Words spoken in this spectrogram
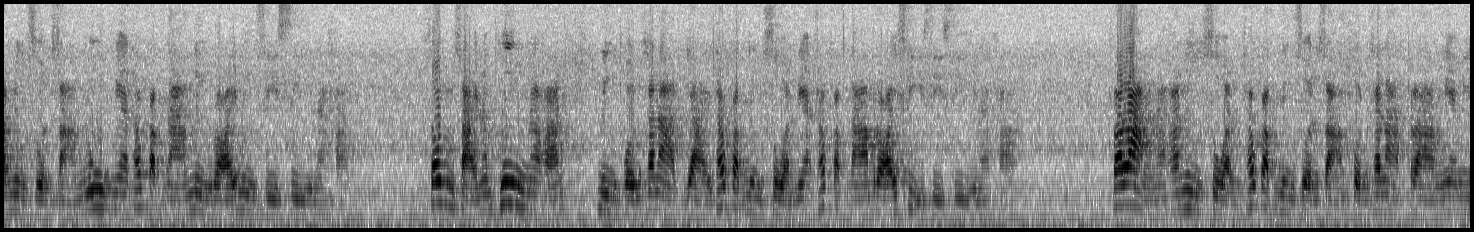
รหนึ่งส่วนสามลูกเนี่ยเท่ากับน้ำหนึ่งร้อยหนึ่งซีซีนะคะส้มสายน้ำผึ้งนะคะหนึ่งผลขนาดใหญ่เท่ากับหนึ่งส่วนเนี่ยเท่ากับน้ำร้อยสี่ซีซีนะคะฝรั่งนะคะหนึ่งส่วนเท่ากับหนึ่งส่วนสามผลขนาดกลางเนี่ยมี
